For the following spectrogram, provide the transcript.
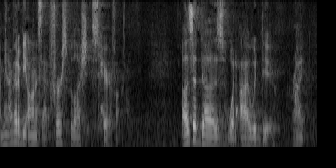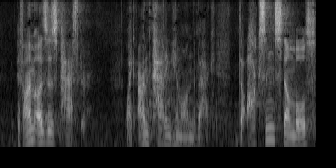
I mean, I've got to be honest, at first blush is terrifying. Uzzah does what I would do, right? If I'm Uzzah's pastor, like I'm patting him on the back. The oxen stumbles,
